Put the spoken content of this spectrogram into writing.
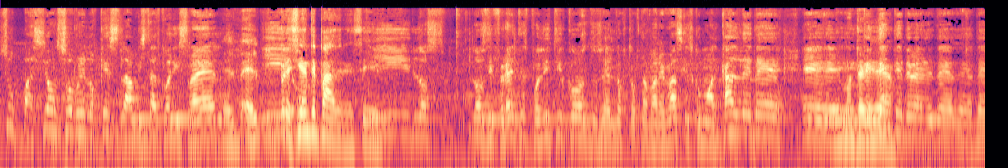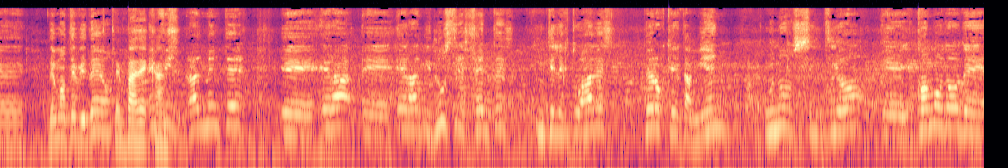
su pasión sobre lo que es la amistad con Israel. El, el y, presidente padre, sí. Y los los diferentes políticos, el doctor Tavares Vázquez como alcalde de, eh, de Montevideo. De, de, de, de, Montevideo. Que en paz descanse. En fin, realmente eh, era, eh, eran ilustres gentes, intelectuales, pero que también uno sintió eh, cómodo de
